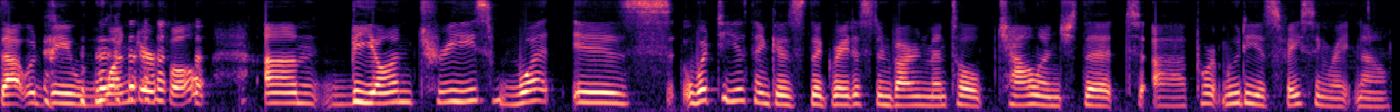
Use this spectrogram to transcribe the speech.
That would be wonderful. Um, beyond trees, what is what do you think is the greatest environmental challenge that uh, Port Moody is facing right now?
